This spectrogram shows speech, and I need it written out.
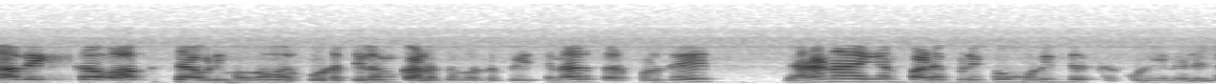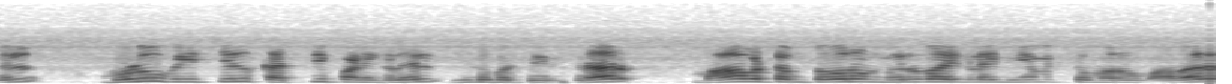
தாவேக வாக்குச்சாவடி முகவர் கூட்டத்திலும் கலந்து கொண்டு பேசினார். தற்பொழுது ஜனநாயகன் படப்பிடிப்பு முடிந்திருக்கக்கூடிய நிலையில் முழு வீச்சில் கட்சி பணிகளில் ஈடுபட்டிருக்கிறார். மாவட்டம் தோறும் நிர்வாகிகளை நியமித்து வரும் அவர்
